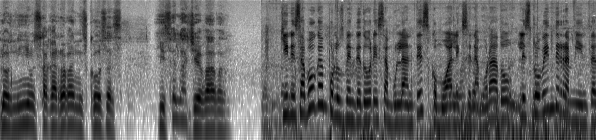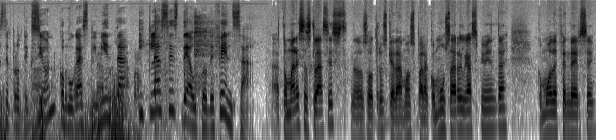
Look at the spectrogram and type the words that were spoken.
los niños agarraban mis cosas y se las llevaban. Quienes abogan por los vendedores ambulantes, como Alex Enamorado, les proveen de herramientas de protección como gas pimienta y clases de autodefensa. a tomar esas clases nosotros que damos para cómo usar el gas pimienta, cómo defenderse,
